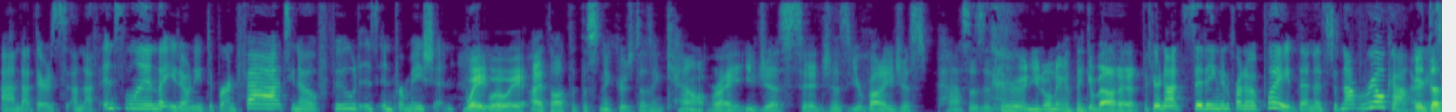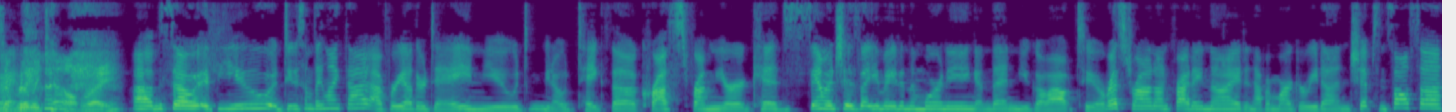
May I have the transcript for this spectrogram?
um, that there's enough insulin, that you don't need to burn fat. You know, food is information. Wait, wait, wait. I thought that the Snickers doesn't count, right? You just, it just, your body just passes it through and you don't even think about it. If you're not sitting in front of a plate, then it's just not real calories. It doesn't right? really count, right? Um, so if you do something like that every other day and you, you know, take the crust from your kids' sandwiches that you made in the morning and then you go out to a restaurant on Friday night and have a margarita and chips and salsa,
